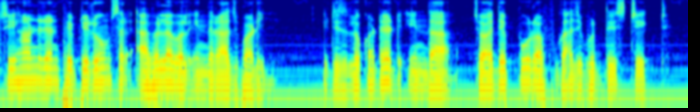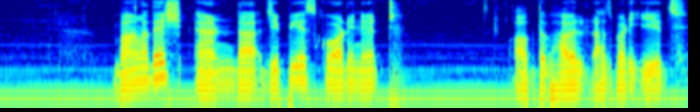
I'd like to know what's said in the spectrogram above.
350 rooms are available in the Rajbari. It is located in the Joydepur of Gazipur district. Bangladesh and the GPS coordinate of the Bhavel Rajbari is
